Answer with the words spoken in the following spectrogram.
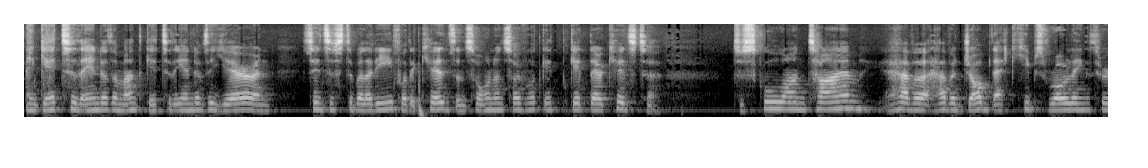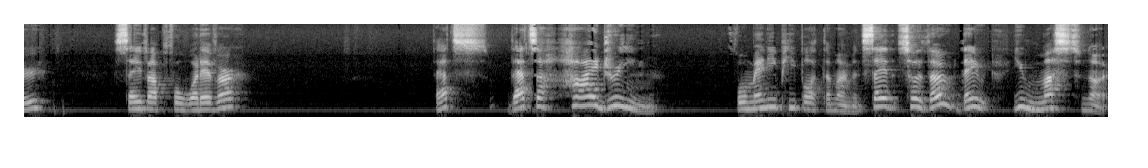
and get to the end of the month, get to the end of the year and sense of stability for the kids and so on and so forth, get, get their kids to, to school on time, have a, have a job that keeps rolling through, save up for whatever. That's, that's a high dream for many people at the moment. Say, so though they, you must know,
